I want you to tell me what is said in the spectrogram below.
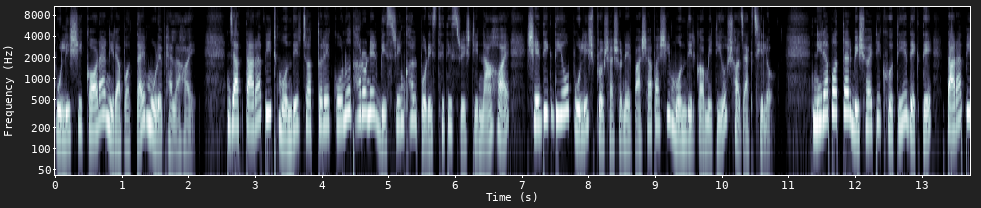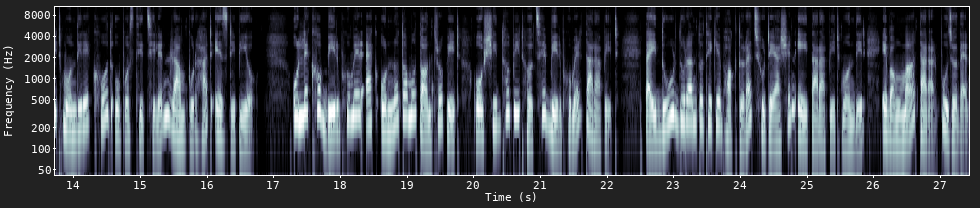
পুলিশি কড়া নিরাপত্তায় মুড়ে ফেলা হয়। যা তারাপীঠ মন্দির চত্বরে কোনো ধরনের বিশৃঙ্খল পরিস্থিতি সৃষ্টি না হয়, সেদিক দিয়েও পুলিশ প্রশাসনের পাশাপাশি মন্দির কমিটিও সজাগ ছিল। নিরাপত্তার বিষয়টি খতিয়ে দেখতে তারাপীঠ মন্দিরে খোদ উপস্থিত ছিলেন রামপুরহাট এসডিপিও। উল্লেখ্য, বীরভূমের এক অন্যতম তন্ত্রপীঠ ও সিদ্ধপীঠ হচ্ছে বীরভূমের তারাপীঠ। তাই দূর দূরান্ত থেকে ভক্তরা ছুটে আসেন এই তারাপীঠ মন্দির এবং মা তারার পুজো দেন।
